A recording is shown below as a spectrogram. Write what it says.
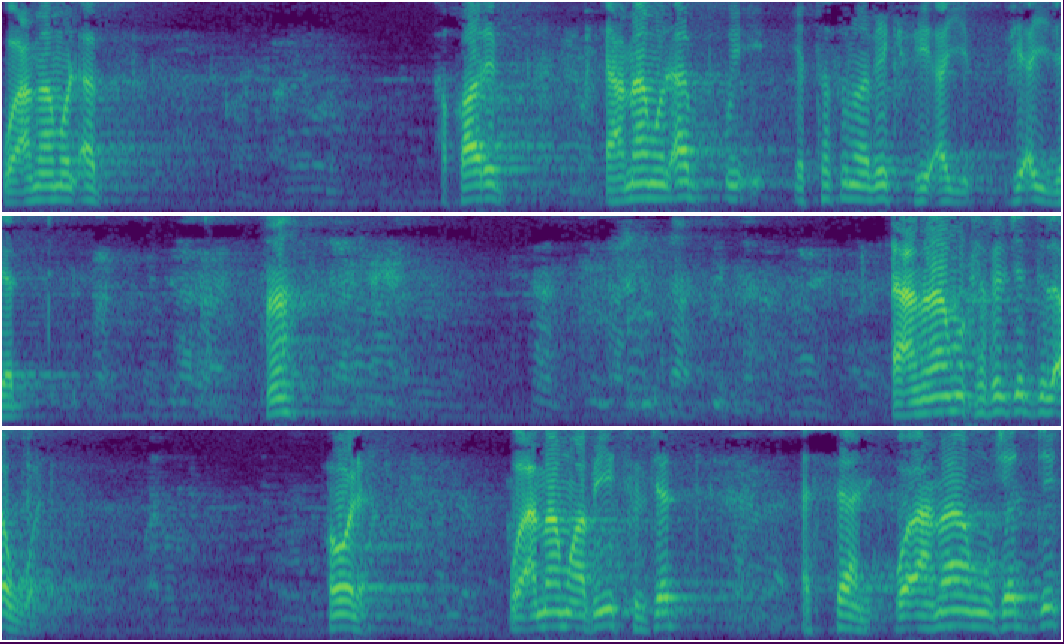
وأعمام الأب أقارب أعمام الأب يتصلون بك في أي في أي جد؟ ها؟ أعمامك في الجد الأول أولى وأعمام أبيك في الجد الثاني وأعمام جدك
